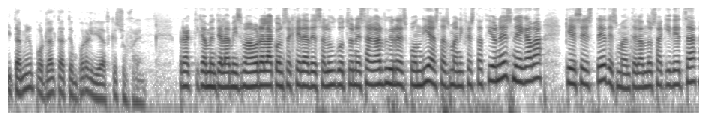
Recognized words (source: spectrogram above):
y también por la alta temporalidad que sufren. Prácticamente a la misma hora, la consejera de Salud, Gochones Agardu, respondía a estas manifestaciones, negaba que se esté desmantelando Saquidecha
